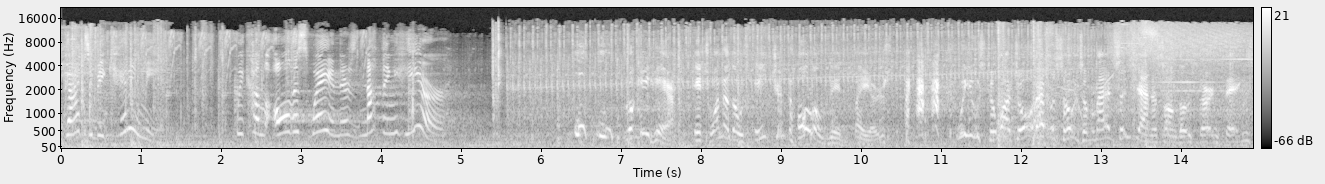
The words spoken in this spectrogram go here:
You've got to be kidding me! We come all this way and there's nothing here! Ooh, ooh, looky here. It's one of those ancient holovid players. we used to watch old episodes of Lance and Janice on those darn things.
